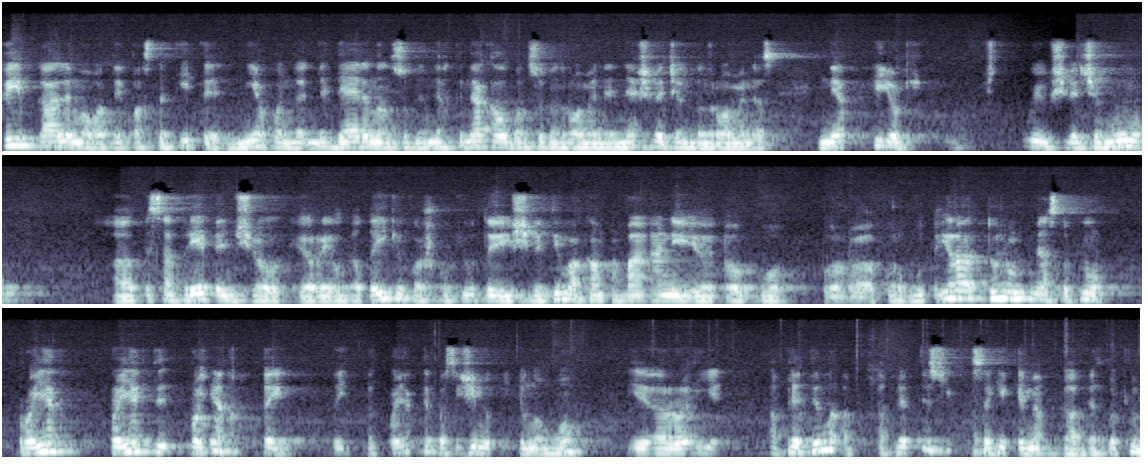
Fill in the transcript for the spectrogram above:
kaip galima va, tai pastatyti, nieko nederinant, su, ne, nekalbant su bendruomenė, nešviečiant bendruomenės, nėra jokių iš tikrųjų šviečiamų visą priepiančių ir ilgalaikių kažkokių tai švietimo kampanijų, kur, kur, kur būtų. Yra, turim mes tokių projekt, projekti, projektų, taip, bet projektai pasižymė laikinumu ir apreptis jų, sakykime, bet tokių,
